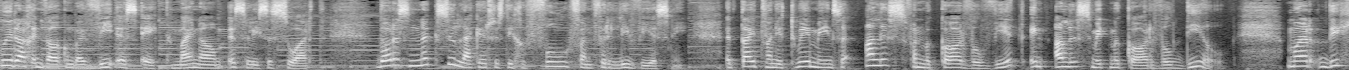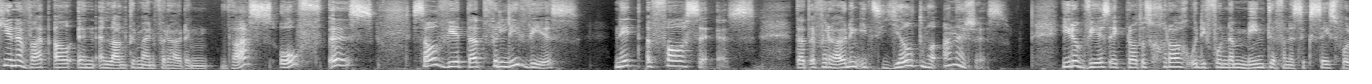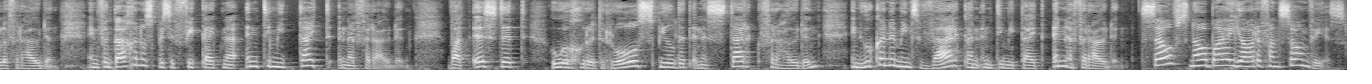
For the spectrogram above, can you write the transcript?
Goeiedag en welkom by Wie is ek? My naam is Lise Swart. Daar is niks so lekker soos die gevoel van verlief wees nie. 'n Tyd wanneer twee mense alles van mekaar wil weet en alles met mekaar wil deel. Maar diegene wat al in 'n langtermynverhouding was of is, sal weet dat verlief wees net 'n fase is, dat 'n verhouding iets heeltemal anders is. Hierop wees ek praat ons graag oor die fondamente van 'n suksesvolle verhouding. En vandag gaan ons spesifiek kyk na intimiteit in 'n verhouding. Wat is dit? Hoe 'n groot rol speel dit in 'n sterk verhouding en hoe kan 'n mens werk aan intimiteit in 'n verhouding, selfs na baie jare van saamwees?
